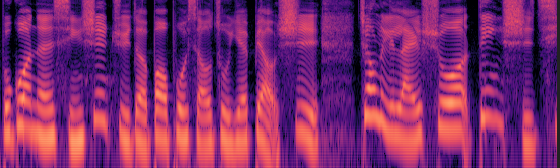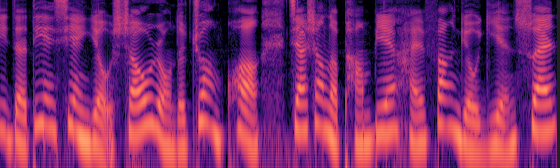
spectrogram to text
不过呢，刑事局的爆破小组也表示，照理来说，定时器的电线有烧融的状况，加上了旁边还放有盐酸，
